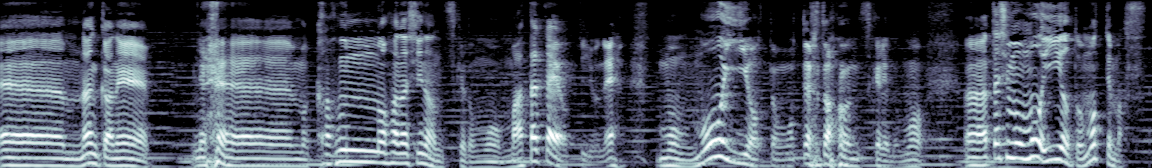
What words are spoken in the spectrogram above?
えー、なんかね、ね。え、まあ、花粉の話なんですけども、またかよっていうね、もう、もういいよって思ってると思うんですけれども、あ私ももういいよと思ってます。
